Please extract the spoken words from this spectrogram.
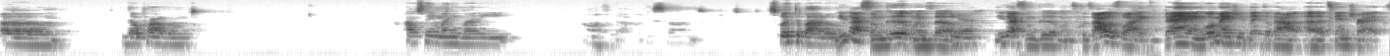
Um, no problems. I'll say money, money. I forgot these songs. Split the bottle. you got some good ones though. yeah, You got some good ones because I was like, dang, what made you think about uh, ten tracks?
